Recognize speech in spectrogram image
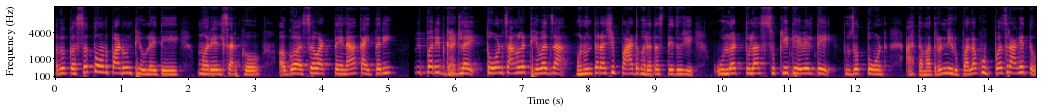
अगं कसं तोंड पाडून ठेवलं आहे ते मरेलसारखं अगं असं वाटतंय ना काहीतरी विपरीत घडलंय. तोंड चांगलं ठेवत जा. म्हणून तर अशी पाठ भरत असते तुझी. उलट तुला सुखी ठेवेल ते तुझं तोंड. आता मात्र निरुपाला खूपच राग येतो.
